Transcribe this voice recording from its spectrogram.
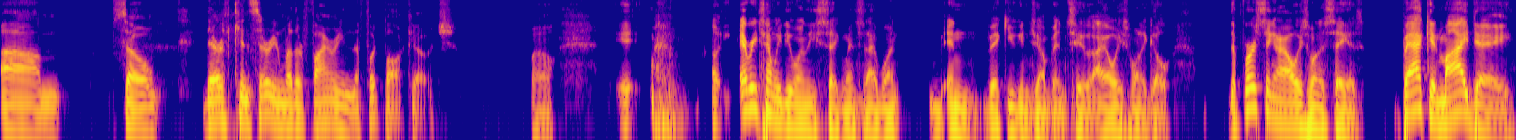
Um, so they're considering whether firing the football coach. Well, it, uh, every time we do one of these segments, and I want, and Vic, you can jump in too. I always want to go. The first thing I always want to say is, back in my day,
